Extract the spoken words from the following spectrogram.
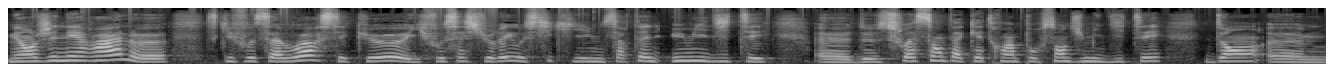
Mais en général, euh, ce qu'il faut savoir, c'est qu'il faut s'assurer aussi qu'il y ait une certaine humidité, euh, de 60 à 80% d'humidité dans... euh,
